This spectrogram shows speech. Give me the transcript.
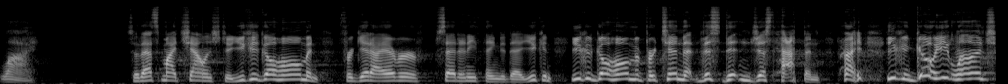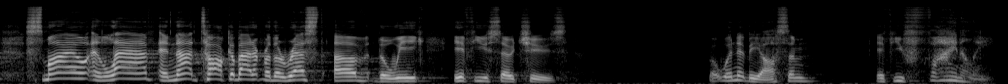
lie. So that's my challenge to you. You could go home and forget I ever said anything today. You can you could go home and pretend that this didn't just happen, right? You can go eat lunch, smile and laugh and not talk about it for the rest of the week if you so choose. But wouldn't it be awesome if you finally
